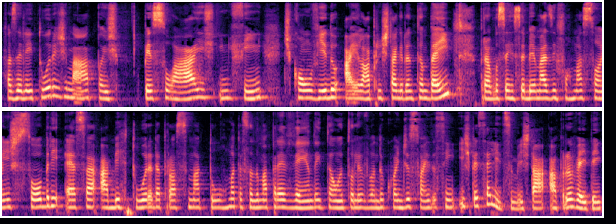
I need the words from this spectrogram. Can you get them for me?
fazer leituras de mapas pessoais, enfim, te convido a ir lá para o Instagram também para você receber mais informações sobre essa abertura da próxima turma. Está sendo uma pré-venda, então eu estou levando condições assim especialíssimas, tá? Aproveitem.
